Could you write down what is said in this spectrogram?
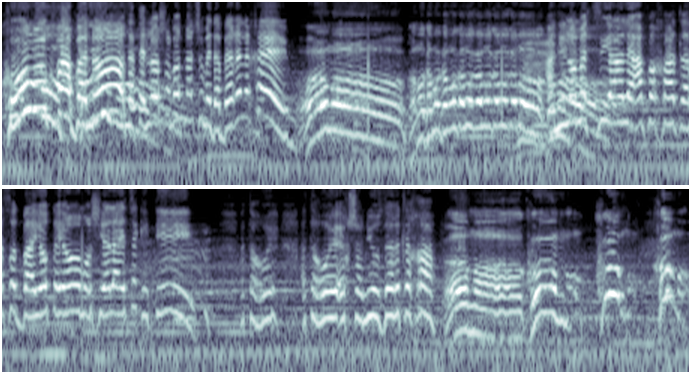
קומו כבר, בנות! אתן לא שומעות מה שהוא מדבר אליכם? קומו! קומו, קומו, קומו, קומו, קומו, קומו, קומו! אני לא מציעה לאף אחת לעשות בעיות היום, או שיהיה לה עסק איתי. אתה רואה, אתה רואה איך שאני עוזרת לך? קומו, קומו, קומו, קומו!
